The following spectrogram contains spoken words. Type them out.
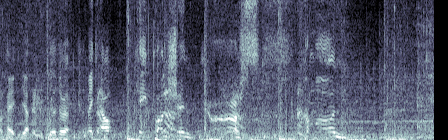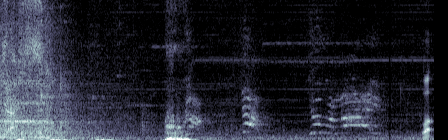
Okay, yep, gonna do it, gonna make it out. Keep punching! Yes! Come on! Yes! What?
